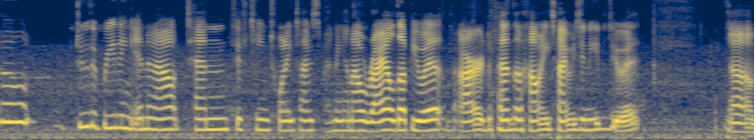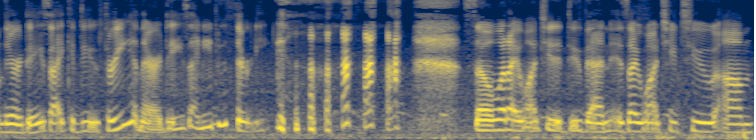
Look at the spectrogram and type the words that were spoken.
You know, do the breathing in and out 10, 15, 20 times, depending on how riled up you are. Depends on how many times you need to do it. Um, there are days I could do three and there are days I need to do 30. so what I want you to do then is I want you to um,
